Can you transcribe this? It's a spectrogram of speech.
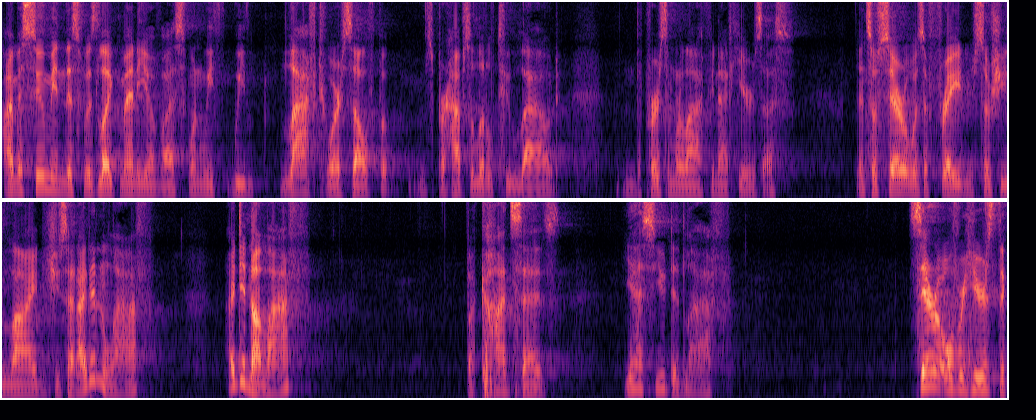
I'm assuming this was like many of us when we, we laugh to ourselves, but it was perhaps a little too loud. The person we're laughing at hears us. And so Sarah was afraid, and so she lied. She said, I didn't laugh. I did not laugh. But God says, Yes, you did laugh. Sarah overhears the,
